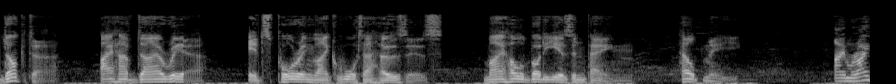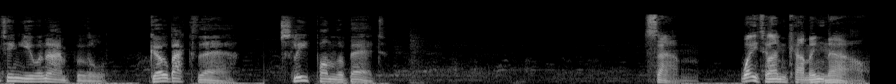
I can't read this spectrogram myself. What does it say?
Doctor. I have diarrhea. It's pouring like water hoses. My whole body is in pain. Help me. I'm writing you an ampule. Go back there. Sleep on the bed. Sam. Wait I'm coming now.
